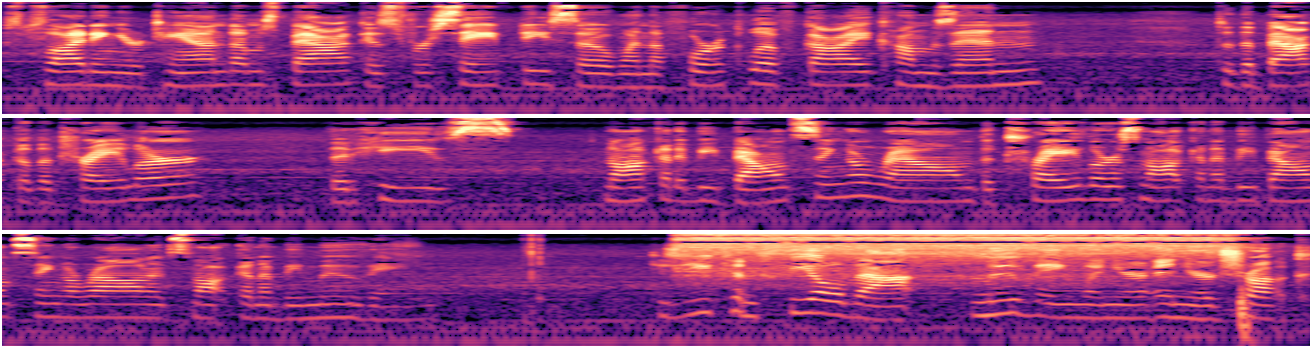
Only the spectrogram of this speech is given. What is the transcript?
Sliding your tandems back is for safety. So when the forklift guy comes in to the back of the trailer, that he's not going to be bouncing around. The trailer's not going to be bouncing around. It's not going to be moving because you can feel that moving when you're in your truck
